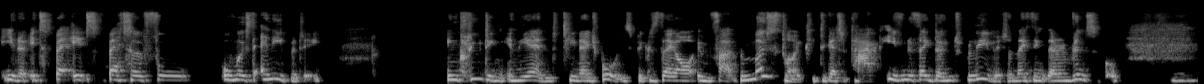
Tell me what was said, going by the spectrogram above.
you know, it's be- it's better for almost anybody. Including in the end teenage boys, because they are in fact the most likely to get attacked, even if they don't believe it and they think they're invincible. Mm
